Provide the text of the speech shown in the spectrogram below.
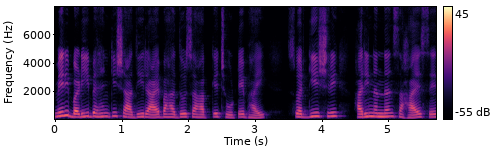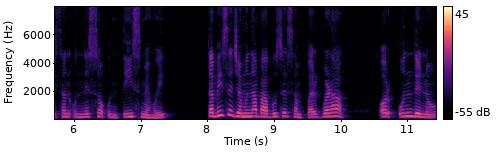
मेरी बड़ी बहन की शादी राय बहादुर साहब के छोटे भाई स्वर्गीय श्री हरिनंदन सहाय से सन उन्नीस सौ उनतीस में हुई। तभी से जमुना बाबू से संपर्क बढ़ा और उन दिनों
